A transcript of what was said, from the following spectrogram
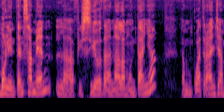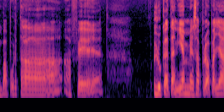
molt intensament l'afició d'anar a la muntanya. Amb quatre anys em va portar a fer el que teníem més a prop allà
